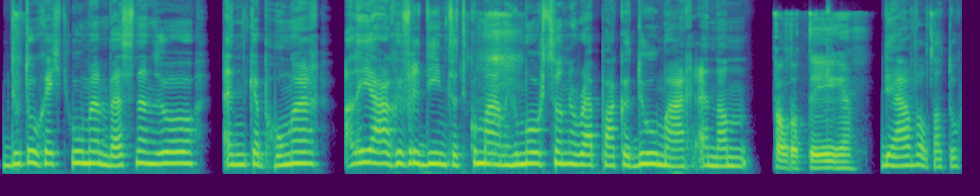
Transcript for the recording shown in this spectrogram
doe toch echt goed mijn best en zo, en ik heb honger. Allee, ja, je verdient het, kom aan, je moogt zo'n wrap pakken, doe maar. En dan, Valt dat tegen. ja, valt dat toch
